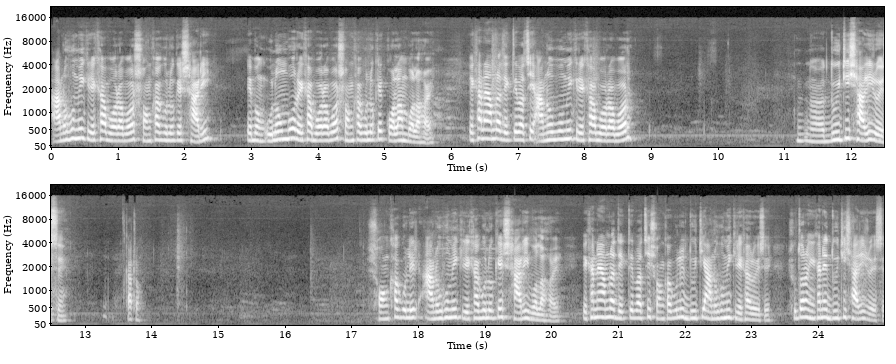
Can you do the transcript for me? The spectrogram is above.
আনুভূমিক রেখা বরাবর সংখ্যাগুলোকে সারি এবং উলম্ব রেখা বরাবর সংখ্যাগুলোকে কলাম বলা হয়। এখানে আমরা দেখতে পাচ্ছি আনুভূমিক রেখা বরাবর দুইটি সারি রয়েছে। কাটো। সংখ্যাগুলির আনুভূমিক রেখাগুলোকে সারি বলা হয়। এখানে আমরা দেখতে পাচ্ছি সংখ্যাগুলির দুইটি আনুভূমিক রেখা রয়েছে। সুতরাং এখানে দুইটি সারি রয়েছে।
